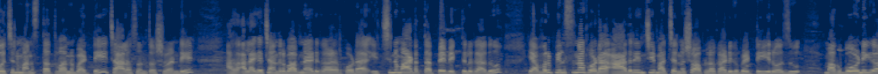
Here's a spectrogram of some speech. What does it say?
వచ్చిన మనస్తత్వాన్ని బట్టి చాలా సంతోషం అండి. అలాగే చంద్రబాబు నాయుడు గారు కూడా ఇచ్చిన మాట తప్పే వ్యక్తులు కాదు. ఎవరు పిలిచినా కూడా ఆదరించి మా చిన్న షాప్లోకి అడుగుపెట్టి ఈరోజు మాకు బోణిగా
